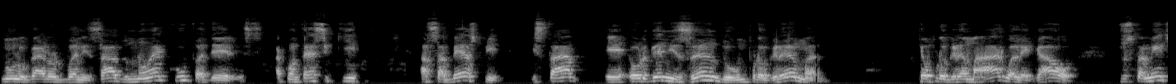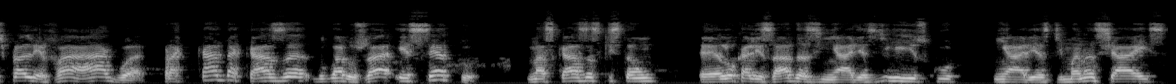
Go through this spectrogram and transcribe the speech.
num lugar urbanizado, não é culpa deles. Acontece que a Sabesp está eh, organizando um programa, que é o programa Água Legal, justamente para levar água para cada casa do Guarujá, exceto nas casas que estão eh, localizadas em áreas de risco, em áreas de mananciais.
